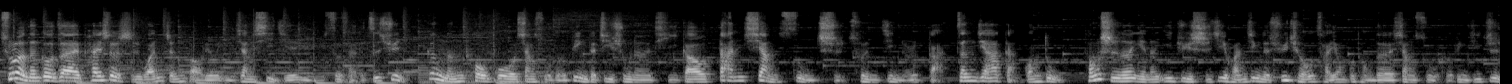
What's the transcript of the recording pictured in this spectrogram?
除了能够在拍摄时完整保留影像细节与色彩的资讯，更能透过像素合并的技术呢，提高单像素尺寸，进而感增加感光度。同时呢，也能依据实际环境的需求，采用不同的像素合并机制。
